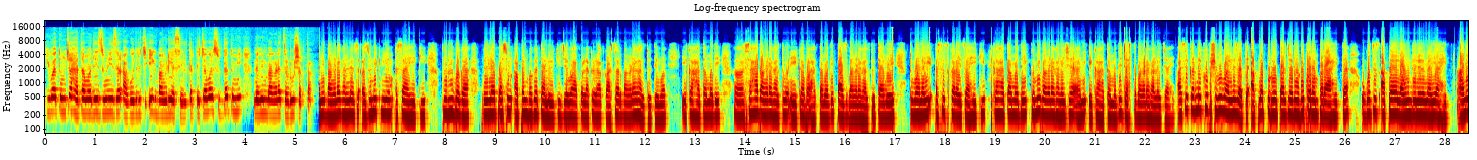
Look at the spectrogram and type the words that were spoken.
किंवा तुमच्या हातामध्ये जुनी जर अगोदरची एक बांगडी असेल तर त्याच्यावर सुद्धा तुम्ही नवीन बांगड्या चढवू शकता. आणि बांगड्या घालण्याचा अजून एक नियम असा आहे की पूर्वी बघा पहिल्यापासून आपण बघत आलोय की जेव्हा आपल्याला कासार बांगड्या घालतो तेव्हा एका हातामध्ये सहा बांगड्या घालतो आणि एका हातामध्ये पाच बांगड्या घालतो. त्यामुळे तुम्हालाही असंच करायचं आहे की एका हातामध्ये कमी बांगड्या घालायच्या आणि एका हातामध्ये जास्त बांगड्या घालायच्या आहेत. असे करणे खूप शुभ मानले जाते. आपल्या पूर्वपार ज्या रूढी परंपरा आहेत त्या उगच आपल्याला लावून दिलेल्या नाही आहेत. आणि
